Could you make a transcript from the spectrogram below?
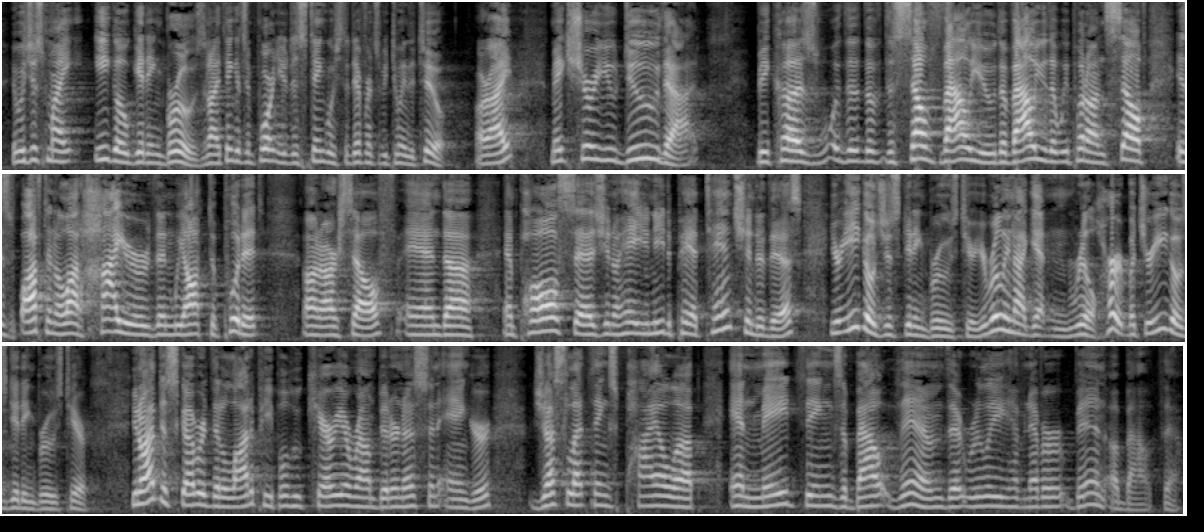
It was just my ego getting bruised. And I think it's important you distinguish the difference between the two. All right? Make sure you do that because the, the, the self value, the value that we put on self, is often a lot higher than we ought to put it on ourself. And, uh, and Paul says, you know, hey, you need to pay attention to this. Your ego's just getting bruised here. You're really not getting real hurt, but your ego's getting bruised here. You know, I've discovered that a lot of people who carry around bitterness and anger just let things pile up and made things about them that really have never been about them.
